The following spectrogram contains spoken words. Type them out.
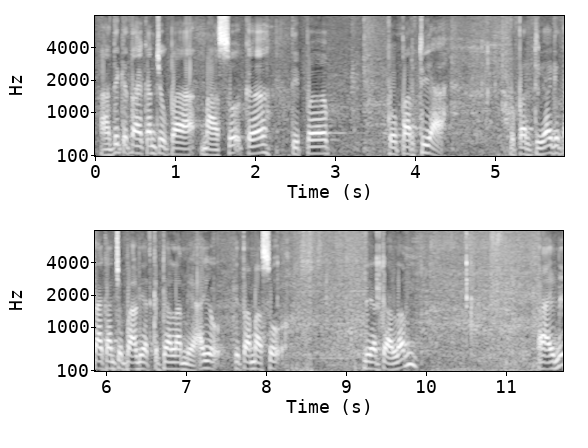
nanti kita akan coba masuk ke tipe Bopardia Bopardia kita akan coba lihat ke dalam ya. Ayo kita masuk lihat dalam. Nah ini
